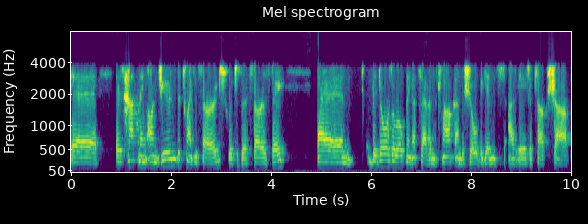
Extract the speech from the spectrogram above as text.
uh, is happening on June the 23rd, which is a Thursday. Um, the doors are opening at seven o'clock and the show begins at eight o'clock sharp.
